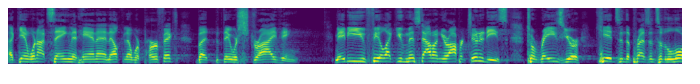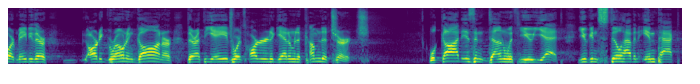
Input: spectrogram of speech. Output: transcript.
Again, we're not saying that Hannah and Elkanah were perfect, but, but they were striving. Maybe you feel like you've missed out on your opportunities to raise your kids in the presence of the Lord. Maybe they're already grown and gone, or they're at the age where it's harder to get them to come to church. Well, God isn't done with you yet. You can still have an impact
